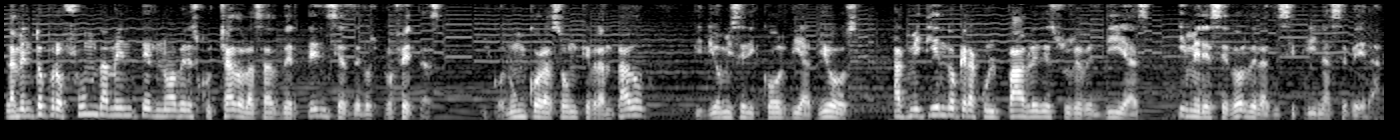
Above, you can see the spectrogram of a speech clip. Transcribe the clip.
lamentó profundamente el no haber escuchado las advertencias de los profetas, y con un corazón quebrantado pidió misericordia a Dios, admitiendo que era culpable de sus rebeldías y merecedor de la disciplina severa.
